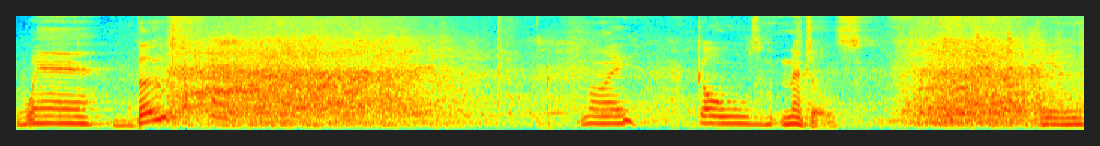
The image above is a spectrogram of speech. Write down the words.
Where both my gold medals in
